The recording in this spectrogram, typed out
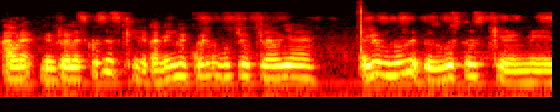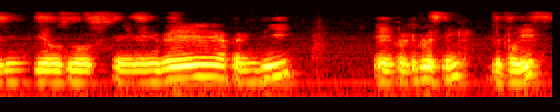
ahora, dentro de las cosas que también me acuerdo mucho, Claudia, hay uno de tus gustos que me Dios los heredé, aprendí, eh, por ejemplo Sting, de Police,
